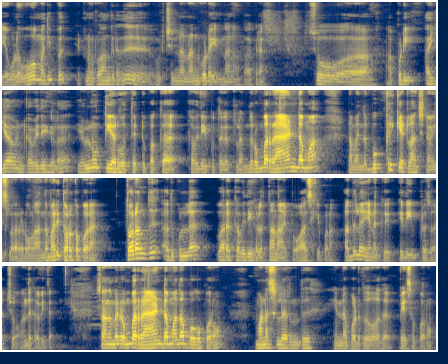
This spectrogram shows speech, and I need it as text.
எவ்வளவோ மதிப்பு. எட்நூறுவாங்கிறது ஒரு சின்ன நன்கொடைன்னு தான் நான் பார்க்குறேன் ஸோ அப்படி ஐயாவின் கவிதைகளை எழுநூற்றி அறுபத்தெட்டு பக்க கவிதை புத்தகத்துலேருந்து ரொம்ப ரேண்டமாக நம்ம இந்த புக் கிரிக்கெட்லாம் சின்ன வயசில் விளையாடுவோம்ல அந்த மாதிரி திறக்க போகிறேன் திறந்து அதுக்குள்ளே வர கவிதைகளை தான் நான் இப்போ வாசிக்க போகிறேன் அதில் எனக்கு எது இம்ப்ரெஸ் ஆச்சோ அந்த கவிதை. ஸோ அந்த மாதிரி ரொம்ப ரேண்டமாக தான் போக போகிறோம் மனசுலேருந்து என்ன படுதோ அதை பேச போகிறோம்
